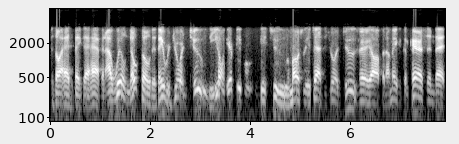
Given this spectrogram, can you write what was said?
and so I had to make that happen. I will note though that they were Jordan twos. You don't hear people get too emotionally attached to Jordan twos very often. I make a comparison that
